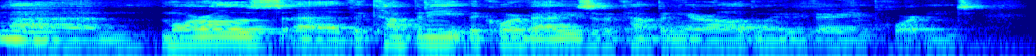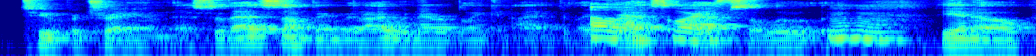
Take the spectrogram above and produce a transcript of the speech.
Mm-hmm. um, morals, uh, the company, the core values of a company are all going to be very important to portray in this. So that's something that I would never blink an eye. I'd be like, Oh, of yes, course. Mm-hmm. absolutely. You know,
